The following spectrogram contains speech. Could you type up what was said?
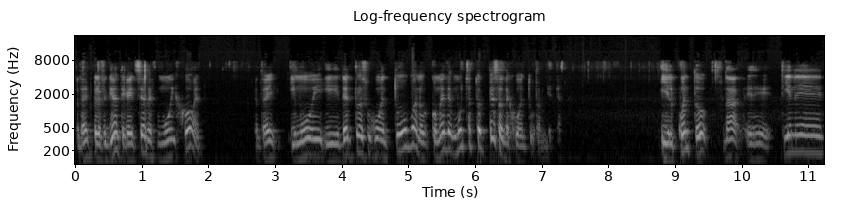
pero efectivamente Gainsev es muy joven y, muy, y dentro de su juventud, bueno, comete muchas torpezas de juventud también. Y el cuento eh, tiene,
